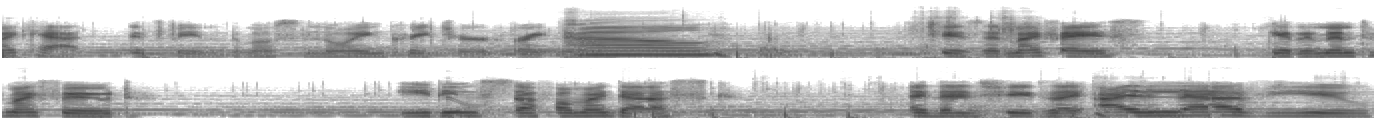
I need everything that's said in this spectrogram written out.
My cat. It's being the most annoying creature right now. Ow. She's in my face, getting into my food, eating stuff on my desk, and then she's like, "I love you."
